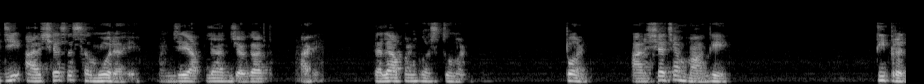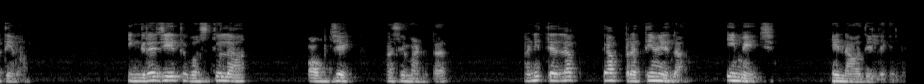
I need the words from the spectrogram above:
जी आरशाच्या समोर आहे म्हणजे आपल्या जगात आहे त्याला आपण वस्तू म्हणतो. पण आरशाच्या मागे ती प्रतिमा. इंग्रजीत वस्तूला ऑब्जेक्ट असे म्हणतात आणि त्याला त्या प्रतिमेला इमेज हे नाव दिले गेले.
